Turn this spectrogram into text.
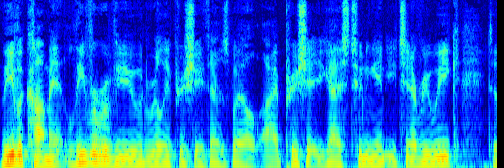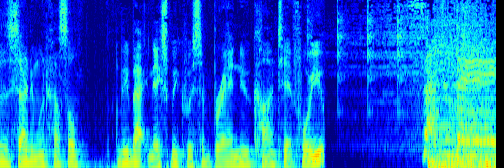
leave a comment, leave a review. Would really appreciate that as well. I appreciate you guys tuning in each and every week to the Saturday Morning Hustle. I'll be back next week with some brand new content for you. Saturday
